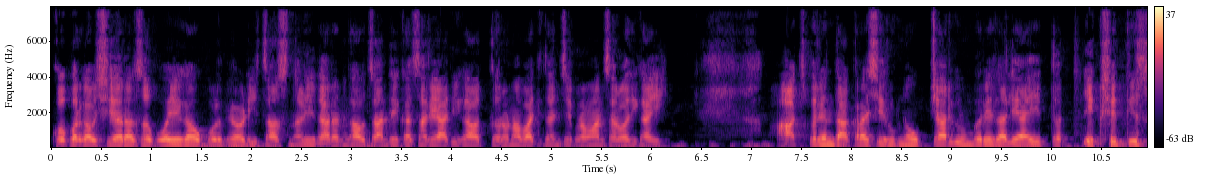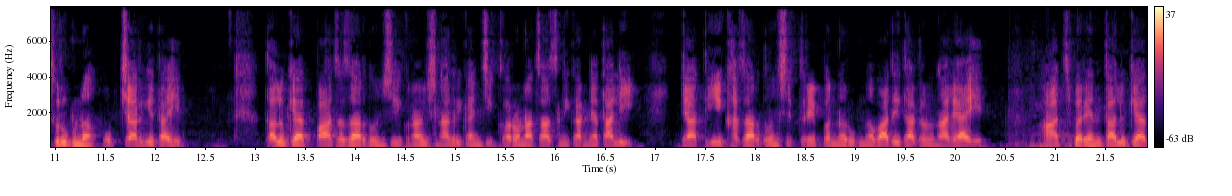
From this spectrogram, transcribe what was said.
कोपरगाव शहरासह पोहेगाव कोळपेवाडी चासनळी धारणगाव चांदे कसारी आदी गावात करोनाबाधितांचे प्रमाण सर्वाधिक आहे. आजपर्यंत अकराशे रुग्ण उपचार घेऊन बरे झाले आहेत तर एकशे तीस रुग्ण उपचार घेत आहेत. तालुक्यात पाच हजार दोनशे एकोणावीस नागरिकांची करोना चाचणी करण्यात आली. त्यात एक हजार दोनशे त्रेपन्न रुग्ण बाधित आढळून आले आहेत. आजपर्यंत तालुक्यात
